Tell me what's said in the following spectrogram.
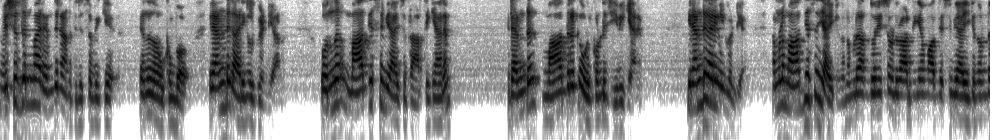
വിശുദ്ധന്മാർ എന്തിനാണ് തിരുസഭയ്ക്ക് എന്ന് നോക്കുമ്പോൾ രണ്ട് കാര്യങ്ങൾക്ക് വേണ്ടിയാണ്. ഒന്ന് മാധ്യസ്ഥം വ്യാഴ്ച പ്രാർത്ഥിക്കാനും രണ്ട് മാതൃക ഉൾക്കൊണ്ട് ജീവിക്കാനും. ഈ രണ്ട് കാര്യങ്ങൾക്ക് വേണ്ടിയാണ്. നമ്മൾ മാധ്യസ്ഥം വ്യായിക്കുന്നു നമ്മൾ അന്തോനീസിനോട് പ്രാർത്ഥിക്കാൻ മാധ്യസ്ഥം വ്യായിക്കുന്നുണ്ട്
